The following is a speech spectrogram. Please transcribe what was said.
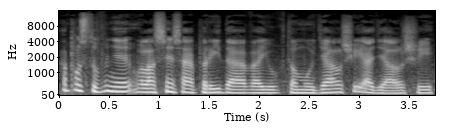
A postupne vlastne sa pridávajú k tomu ďalší a ďalší.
